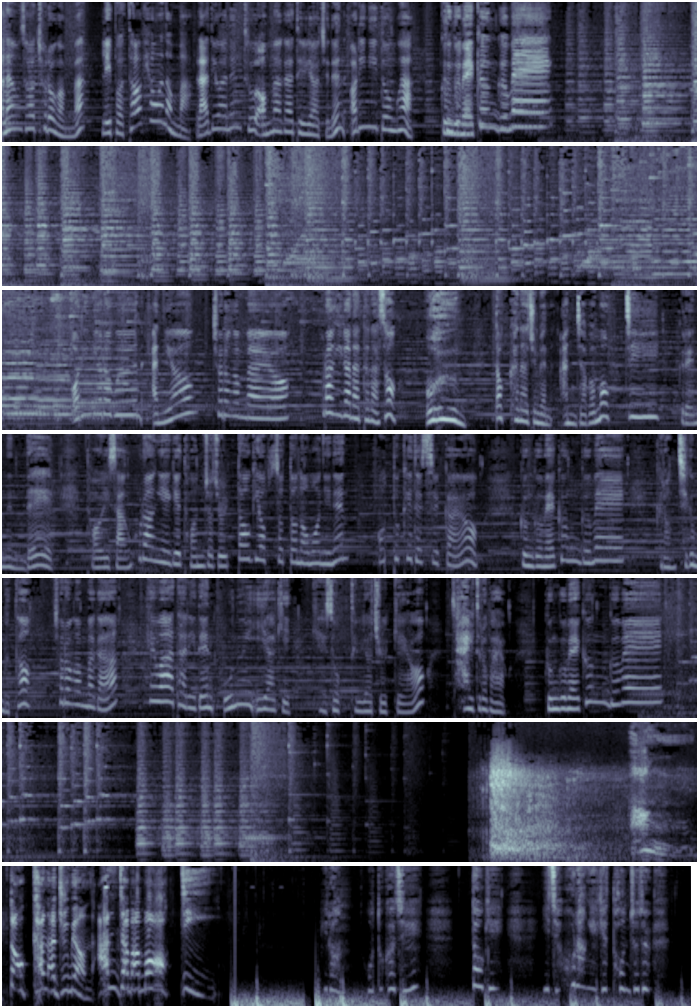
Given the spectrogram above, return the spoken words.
아나운서 초롱엄마, 리포터 효은엄마, 라디오 하는 두 엄마가 들려주는 어린이 동화. 궁금해, 궁금해. 어린이 여러분, 안녕. 초롱엄마예요. 호랑이가 나타나서, 어흥, 떡 하나 주면 안 잡아먹지. 그랬는데, 더 이상 호랑이에게 던져줄 떡이 없었던 어머니는 어떻게 됐을까요? 궁금해, 궁금해. 그럼 지금부터 초롱 엄마가 해와 달이 된 오누이 이야기 계속 들려줄게요. 잘 들어봐요. 궁금해, 궁금해. 엉, 떡 하나 주면 안 잡아먹지. 어떡하지? 떡이 이제 호랑이에게 던져줄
